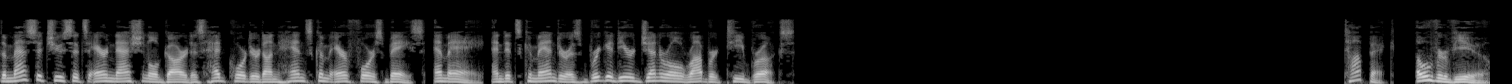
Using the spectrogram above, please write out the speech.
The Massachusetts Air National Guard is headquartered on Hanscom Air Force Base, MA, and its commander is Brigadier General Robert T. Brooks. Overview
